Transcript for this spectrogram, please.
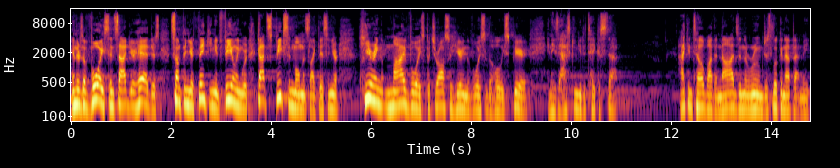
And there's a voice inside your head, there's something you're thinking and feeling where God speaks in moments like this. And you're hearing my voice, but you're also hearing the voice of the Holy Spirit. And He's asking you to take a step. I can tell by the nods in the room just looking up at me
